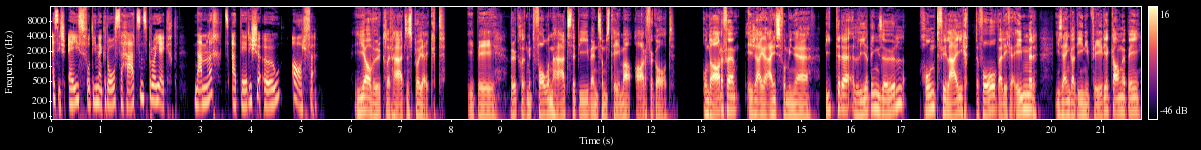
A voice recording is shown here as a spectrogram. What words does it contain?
es ist eines von deinen grossen Herzensprojekten, nämlich das ätherische Öl Arfe. Ja, wirklich Herzensprojekt. Ich bin wirklich mit vollem Herz dabei, wenn es um das Thema Arfe geht. Und Arfe ist eigentlich eines meiner weiteren Lieblingsöl kommt vielleicht davon, weil ich ja immer in Engadin in die Ferien gegangen bin.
